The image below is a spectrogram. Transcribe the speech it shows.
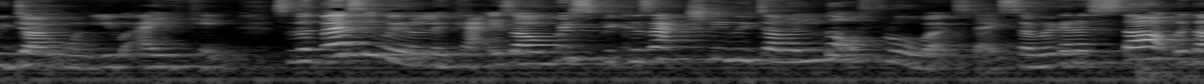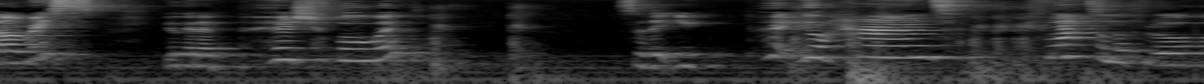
we don't want you aching. So the first thing we're going to look at is our wrists because actually we've done a lot of floor work today. So we're going to start with our wrists. You're going to push forward so that you put your hands flat on the floor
